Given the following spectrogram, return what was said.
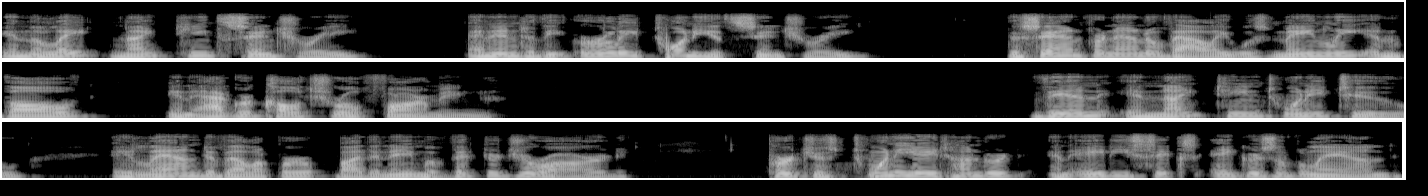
In the late 19th century and into the early 20th century, the San Fernando Valley was mainly involved in agricultural farming. Then, in 1922, a land developer by the name of Victor Girard purchased 2,886 acres of land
